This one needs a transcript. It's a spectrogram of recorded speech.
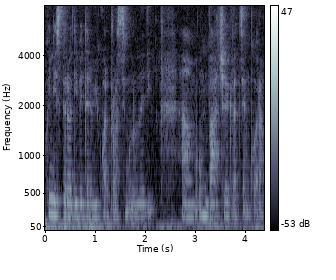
quindi spero di vedervi qua il prossimo lunedì. Um, un bacio e grazie ancora.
